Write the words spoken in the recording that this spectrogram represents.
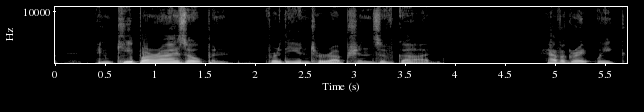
and keep our eyes open for the interruptions of God. Have a great week.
